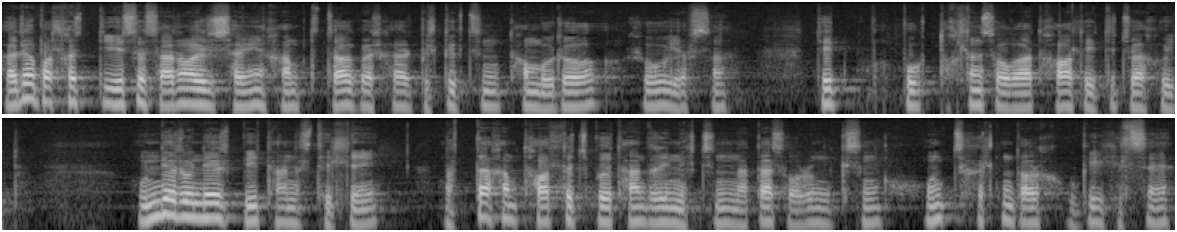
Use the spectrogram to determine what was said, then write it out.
Орой болоход Есүс 12 шавын хамт зоог барихаар бэлтгэгдсэн том өрөө рүү явсан. Тэд бүгд тоглон суугаад хоол идэж байх үед үнээр үнээр би танаас тэлээ. Надтай хамт хооллож буй та нарын нэг чинь надаас уран гэсэн хүнд цохилтонд орох үгийг хэлсэн.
